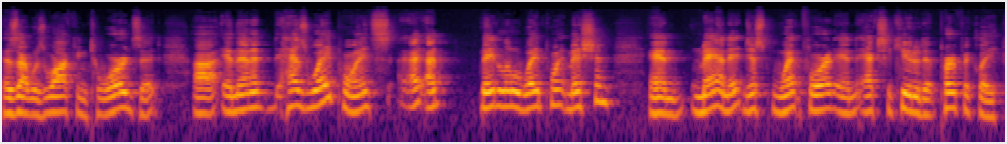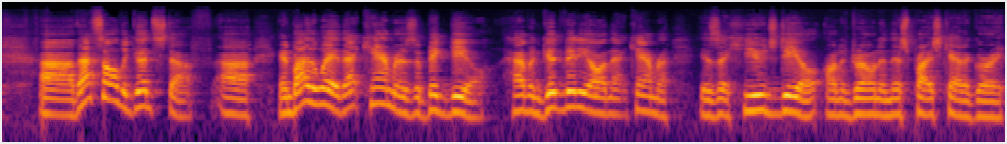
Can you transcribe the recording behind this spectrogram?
as I was walking towards it. Uh, and then it has waypoints. I, I made a little waypoint mission, and man, it just went for it and executed it perfectly. Uh, that's all the good stuff. Uh, and by the way, that camera is a big deal. Having good video on that camera is a huge deal on a drone in this price category.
